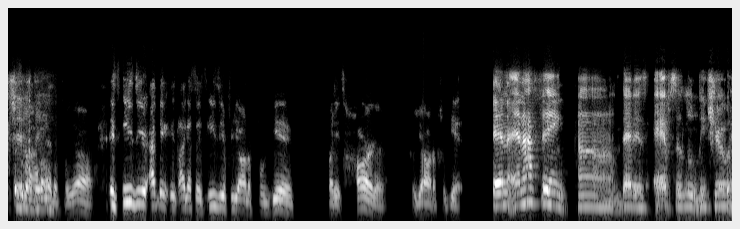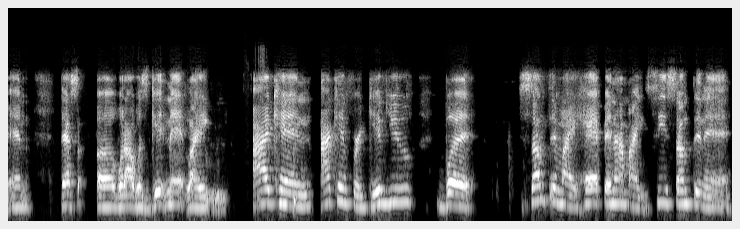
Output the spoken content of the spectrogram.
it's for y'all. It's easier. I think, like I said, it's easier for y'all to forgive, but it's harder for y'all to forget. And and I think um, that is absolutely true, and that's uh, what I was getting at. Like I can I can forgive you, but something might happen. I might see something and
